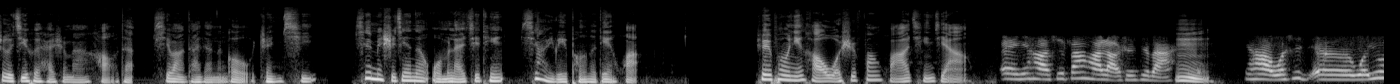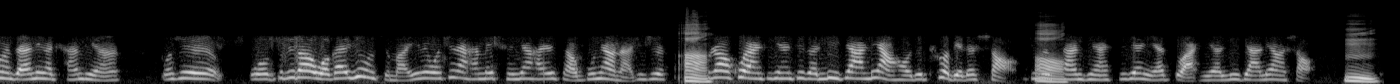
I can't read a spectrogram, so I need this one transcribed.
这个机会还是蛮好的，希望大家能够珍惜。下面时间呢，我们来接听下一位朋友的电话。这位朋友您好，我是芳华，请讲。哎，你好，是芳华老师是吧？嗯。你好，我是呃，我用了咱那个产品，我是。我不知道我该用什么，因为我现在还没成家，还是小姑娘呢，就是啊，不知道忽然之间这个例假量哈就特别的少，就是三天时间也短，也例假量少。嗯，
